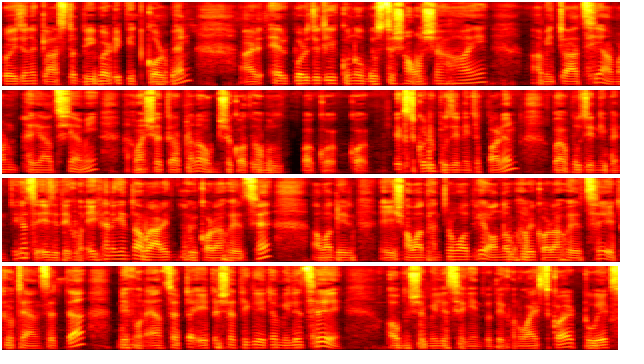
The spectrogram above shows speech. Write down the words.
প্রয়োজনে ক্লাসটা দুইবার রিপিট করবেন। আর এরপরে যদি কোনো বুঝতে সমস্যা হয় আমি তো আছি আমার ভাই আছি আমি আমার সাথে আপনারা অবশ্যই কথা বল টেক্সট করে বুঝে নিতে পারেন বা বুঝে নেবেন, ঠিক আছে? এই যে দেখুন, এখানে কিন্তু আবার আরেকভাবে করা হয়েছে। আমাদের এই সমাধানটার মধ্যে অন্যভাবে করা হয়েছে, এটা হচ্ছে অ্যান্সারটা। দেখুন, অ্যান্সারটা এটার সাথে কি এটা মিলেছে? অবশ্যই মিলেছে কিন্তু। দেখুন, Y square two X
